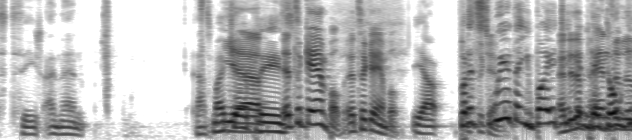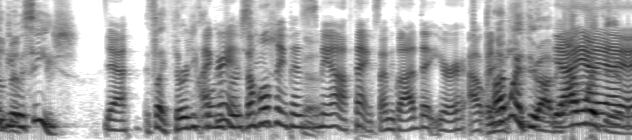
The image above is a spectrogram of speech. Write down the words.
seat. And then that's my chair, please. it's a gamble. It's a gamble. yeah. But It's it's weird that you buy a ticket and, they don't give little you a seat. Yeah. It's like 30 I agree. The whole thing pisses me off. Thanks. I'm glad that you're out. I'm with you, Abby. Yeah, I'm yeah, with yeah, you. yeah,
